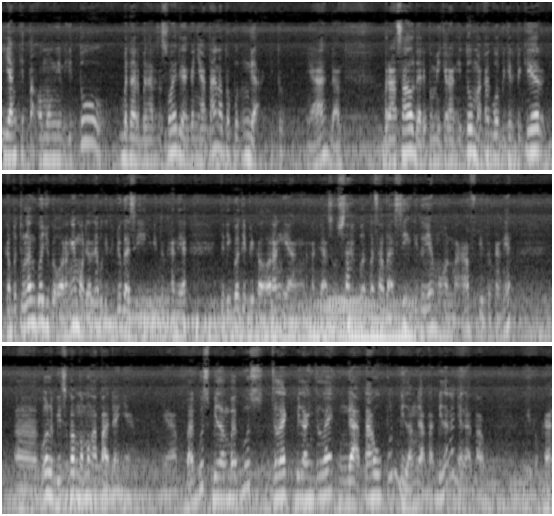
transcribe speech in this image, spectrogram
yang kita omongin itu benar-benar sesuai dengan kenyataan ataupun enggak gitu. Ya dan berasal dari pemikiran itu maka gue pikir-pikir kebetulan gue juga orangnya modelnya begitu juga sih gitu kan ya jadi gue tipikal orang yang agak susah buat basa-basi gitu ya mohon maaf gitu kan ya. Uh, eh, gue lebih suka ngomong apa adanya. Ya bagus bilang bagus jelek bilang jelek nggak tahu pun bilang nggak bilang aja nggak tahu gitu kan.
